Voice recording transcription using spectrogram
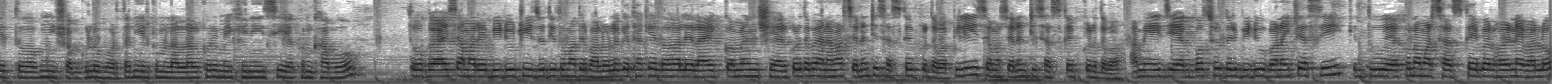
এই তো আমি সবগুলো ভর্তা নিয়ে এরকম লাল লাল করে মেখে নিয়েছি, এখন খাব। তো গাইস আমার এই ভিডিওটি যদি তোমাদের ভালো লেগে থাকে, তাহলে লাইক কমেন্ট শেয়ার করে দেবা আর আমার চ্যানেলটি সাবস্ক্রাইব করে দেবা। প্লিজ আমার চ্যানেলটি সাবস্ক্রাইব করে দেবা। আমি এই যে এক বছর ধরে ভিডিও বানাইতে আসি কিন্তু এখনও আমার সাবস্ক্রাইবার হয় নাই ভালো,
